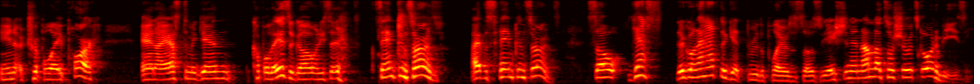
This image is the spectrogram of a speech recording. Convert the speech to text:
in a AAA park. And I asked him again a couple days ago, and he said, same concerns. I have the same concerns. So, yes, they're going to have to get through the Players Association, and I'm not so sure it's going to be easy.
